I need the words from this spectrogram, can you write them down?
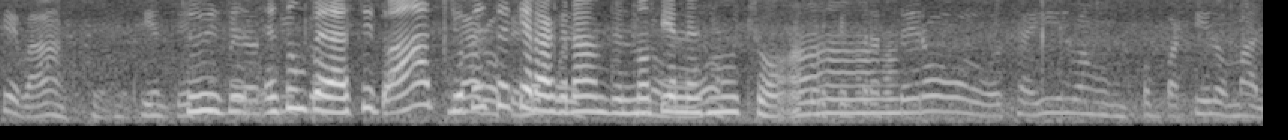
Que va, suficiente. Es un, pedacito. Ah, yo pensé que, era grande, no, tienes mucho. Porque el ah. trastero, o sea, ahí lo han compartido mal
